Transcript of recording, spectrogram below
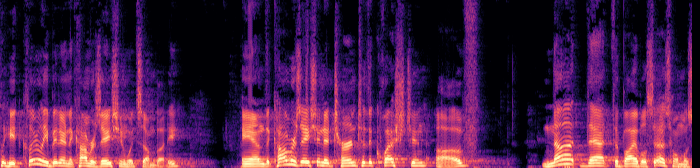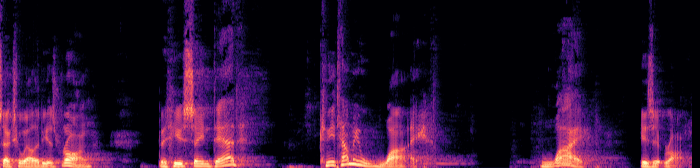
he had clearly been in a conversation with somebody and the conversation had turned to the question of not that the Bible says homosexuality is wrong, but he's saying, Dad, can you tell me why? Why is it wrong?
